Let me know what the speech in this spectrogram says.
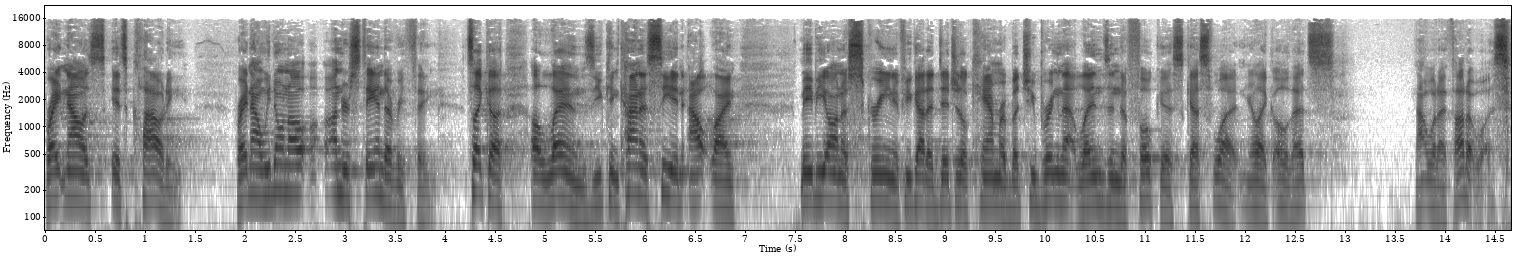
Right now, it's, it's cloudy. Right now, we don't understand everything. It's like a, a lens. You can kind of see an outline, maybe on a screen if you got a digital camera, but you bring that lens into focus, guess what? You're like, oh, that's not what I thought it was.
